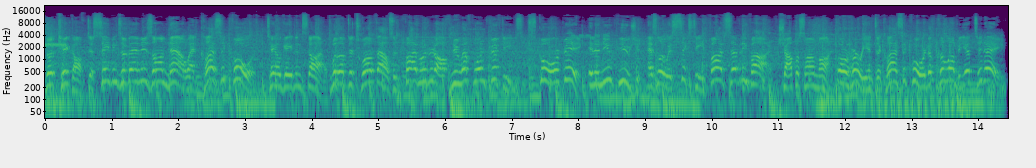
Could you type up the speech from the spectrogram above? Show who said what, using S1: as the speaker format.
S1: The kickoff to savings event is on now at Classic Ford. Tailgate in style with up to 12500 off new F-150s. Score big in a new Fusion as low as 16575 Shop us online or hurry into Classic Ford of Columbia today.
